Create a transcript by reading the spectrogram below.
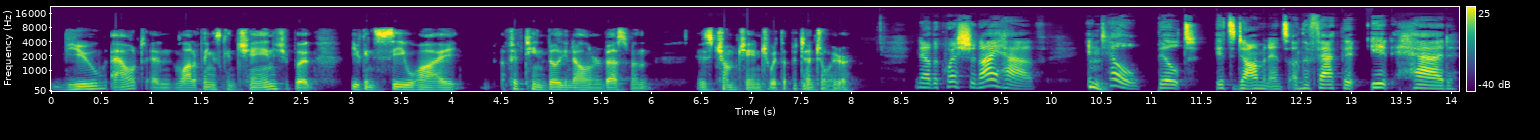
view out, and a lot of things can change, but you can see why a 15 billion dollar investment is chump change with the potential here. Now, the question I have, Hmm. Intel built its dominance on the fact that it had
